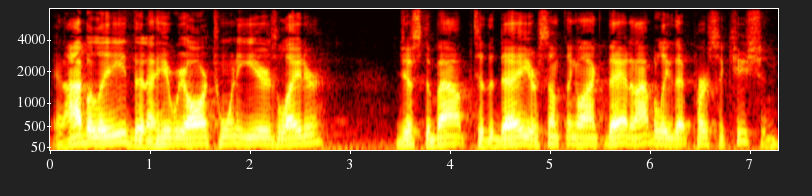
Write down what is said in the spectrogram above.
And I believe that uh, here we are 20 years later, just about to the day or something like that, and I believe that persecution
